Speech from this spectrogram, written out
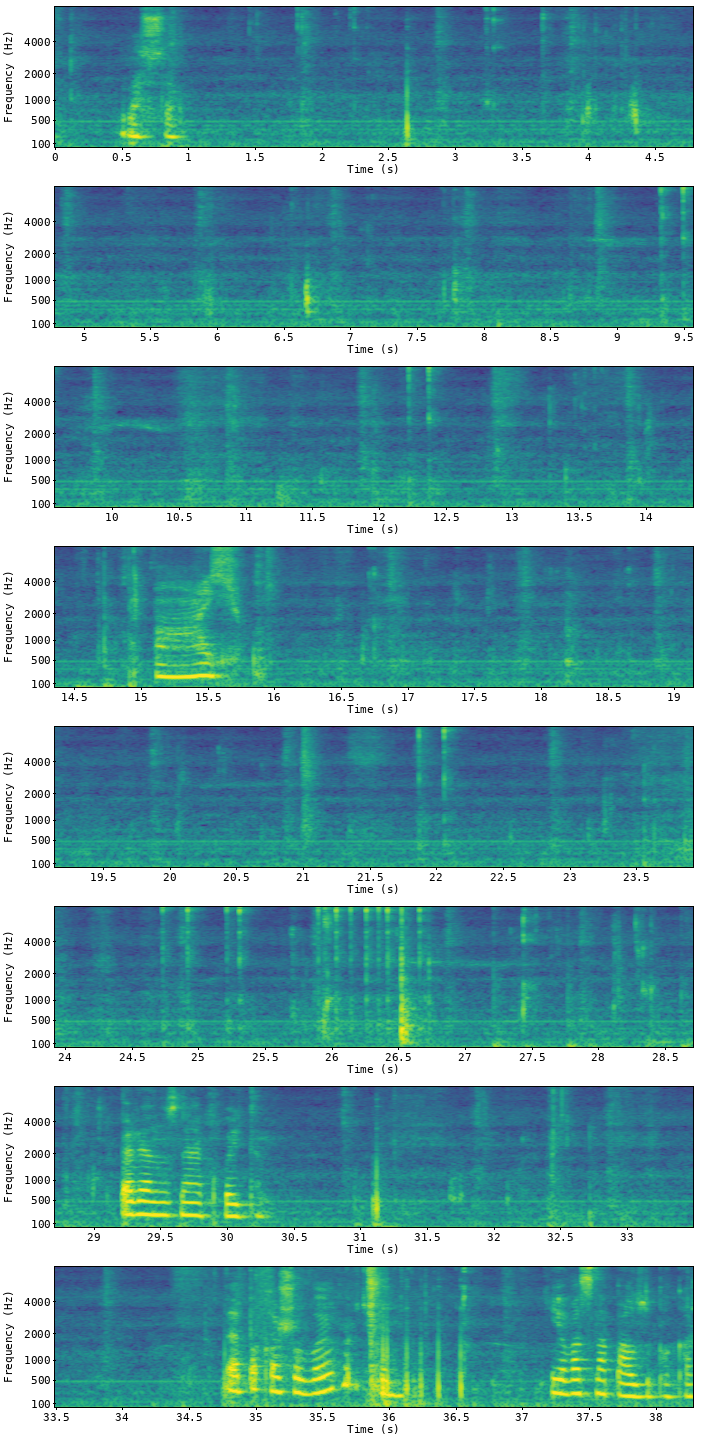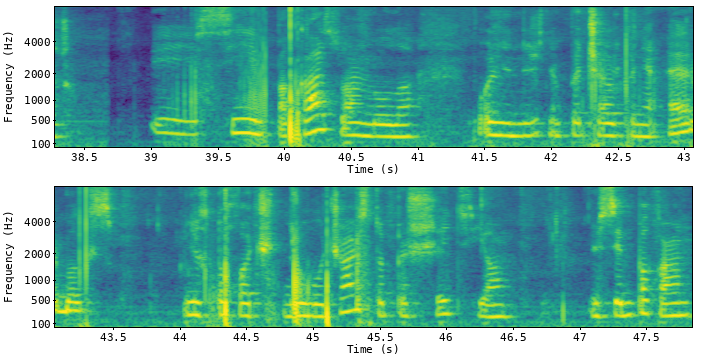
на що? Ай. Тепер я не знаю, як вийти. Я покажу виключу. Я вас на паузу покажу. І всім пока. З вами була Поля Нижня Печеркання Airbox. І хто хоче другу часть, то пишіть я. Усім пока.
